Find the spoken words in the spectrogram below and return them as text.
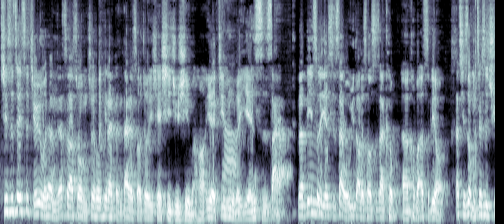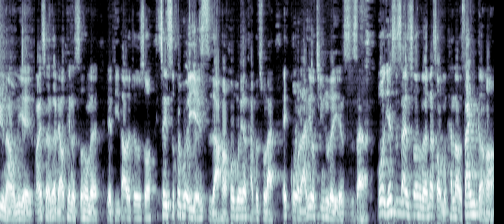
其实这次决议文呢，你要知道说，我们最后一天在等待的时候，就一些戏剧性嘛，哈，因为进入了延时赛。那第一次的延时赛，我遇到的时候是在 COP 呃 COP 二十六。那其实我们这次去呢，我们也马上在聊天的时候呢，也提到的就是说，这次会不会延时啊？哈，会不会又谈不出来？哎，果然又进入了延时赛。不过延时赛的时候呢，那时候我们看到三个哈，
